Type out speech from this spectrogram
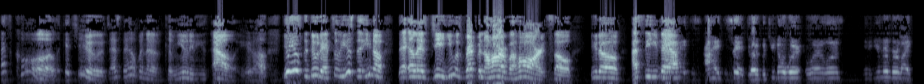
That's cool. Look at you, just helping the communities out. You know, you used to do that too. You used to, you know, that LSG. You was repping the harbor hard. So, you know, I see you You know, I hate to, I hate to say it, Joy, but you know where where it was. You, you remember like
